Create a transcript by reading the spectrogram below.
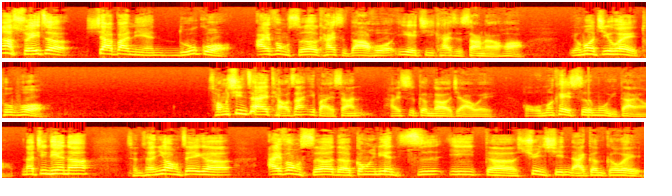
那随着下半年，如果 iPhone 十二开始大货，业绩开始上来的话，有没有机会突破，重新再来挑战一百三，还是更高的价位？我们可以拭目以待哦。那今天呢，晨晨用这个 iPhone 十二的供应链之一的讯息来跟各位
